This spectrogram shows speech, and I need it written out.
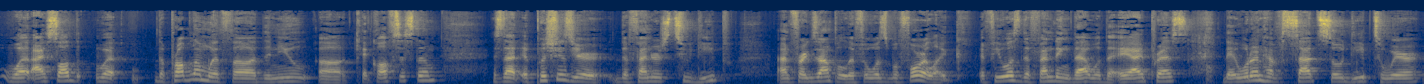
what I saw, th- what the problem with uh, the new uh, kickoff system is that it pushes your defenders too deep. And for example, if it was before, like if he was defending that with the AI press, they wouldn't have sat so deep to where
